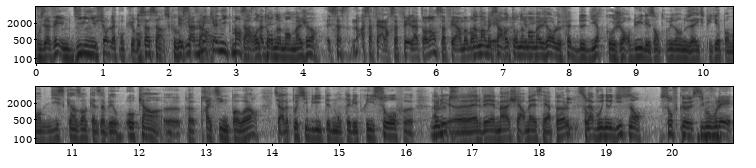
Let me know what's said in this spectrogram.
vous avez une diminution de la concurrence. Et ça, ça ce que vous et ça, mécaniquement, c'est un retournement majeur. ça, non, ça fait alors ça fait la tendance, ça fait un moment. Non, non, mais c'est un retournement majeur le fait de dire qu'aujourd'hui, les entreprises, on nous a expliqué pendant 10-15 ans qu'elles avaient aucun euh, pricing power, c'est-à-dire la possibilité de monter les prix, sauf euh, LVMH, euh, Hermès et Apple. Là, vous nous dites non. Sauf que, si vous voulez,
